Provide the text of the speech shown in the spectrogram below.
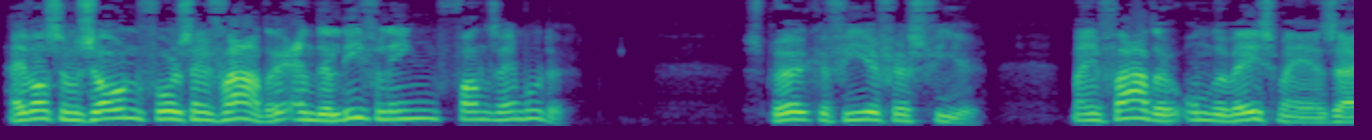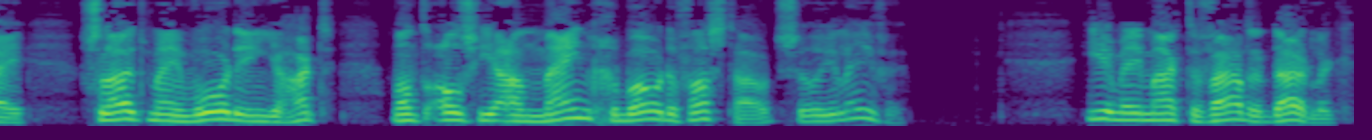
Hij was een zoon voor zijn vader en de lieveling van zijn moeder. Spreuken 4 vers 4 Mijn vader onderwees mij en zei, sluit mijn woorden in je hart, want als je aan mijn geboden vasthoudt, zul je leven. Hiermee maakt de vader duidelijk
